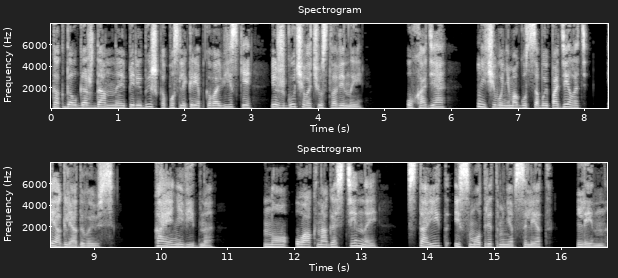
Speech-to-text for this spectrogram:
как долгожданная передышка после крепкого виски и жгучего чувства вины. Уходя, ничего не могу с собой поделать и оглядываюсь. Кая не видно. Но у окна гостиной стоит и смотрит мне вслед Лин.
